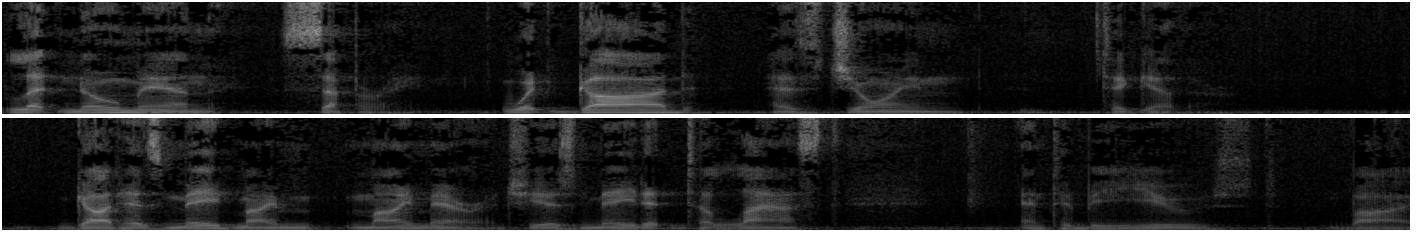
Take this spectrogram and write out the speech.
let no man separate. What God has joined together. God has made my, my marriage, He has made it to last and to be used by.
